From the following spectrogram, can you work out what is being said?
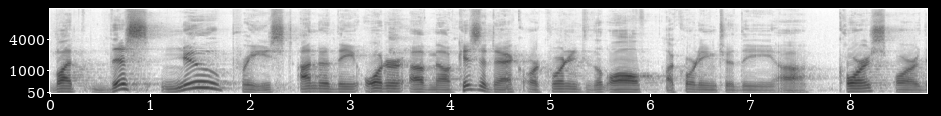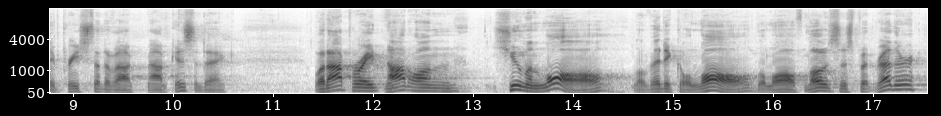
but this new priest under the order of Melchizedek, or according to the law, according to the uh, course or the priesthood of Melchizedek would operate not on human law, Levitical law, the law of Moses, but rather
